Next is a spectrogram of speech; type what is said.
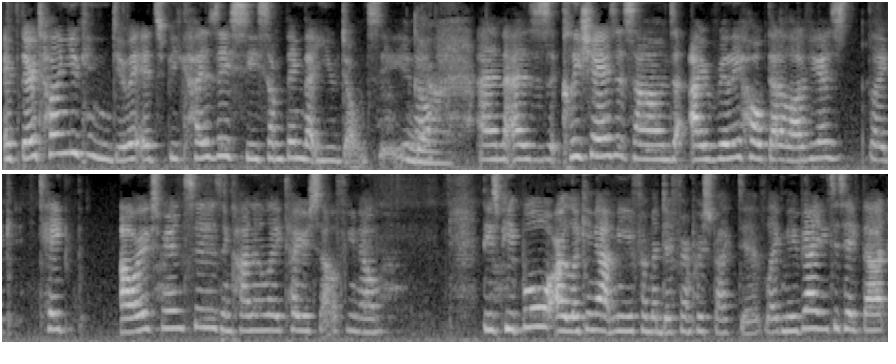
if they're telling you can do it, it's because they see something that you don't see, you know? Yeah. And as cliche as it sounds, I really hope that a lot of you guys, like, take our experiences and kind of, like, tell yourself, you know, these people are looking at me from a different perspective. Like maybe I need to take that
